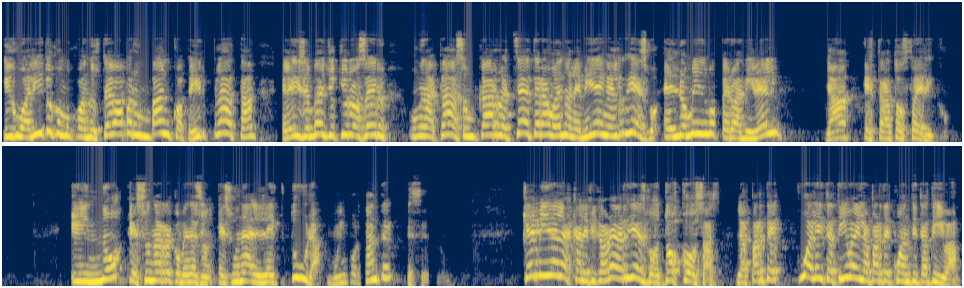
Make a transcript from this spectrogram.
Igualito como cuando usted va para un banco a pedir plata, y le dicen, bueno, yo quiero hacer una casa, un carro, etcétera. Bueno, le miden el riesgo. Es lo mismo, pero a nivel ya estratosférico. Y no es una recomendación, es una lectura. Muy importante. ¿Qué miden las calificadoras de riesgo? Dos cosas, la parte cualitativa y la parte cuantitativa.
